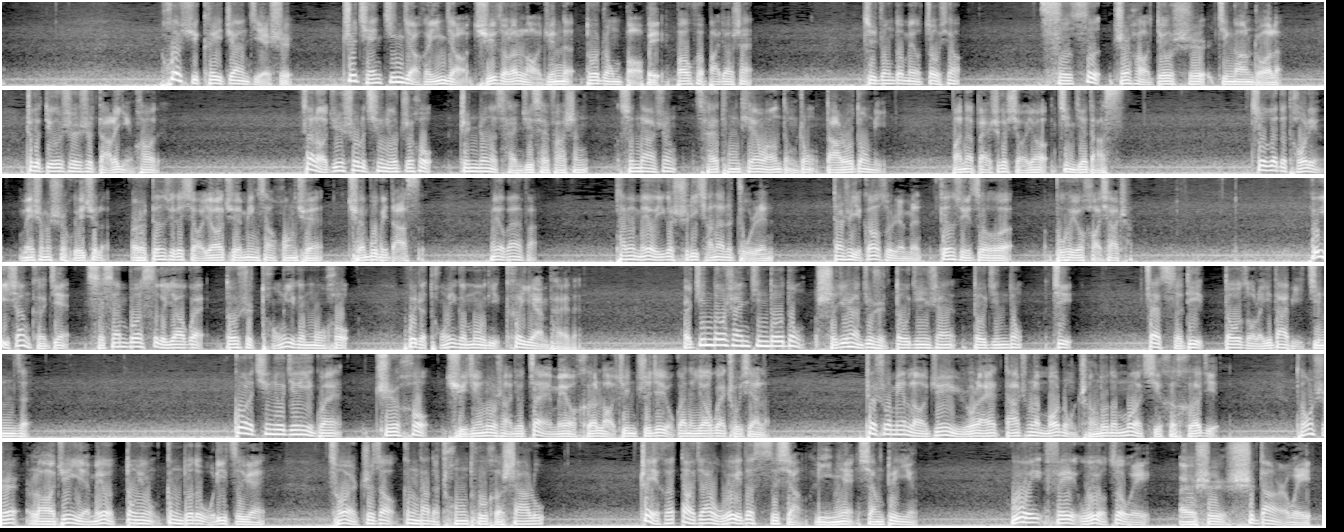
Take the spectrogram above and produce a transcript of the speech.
或许可以这样解释：之前金角和银角取走了老君的多种宝贝，包括芭蕉扇，最终都没有奏效。此次只好丢失金刚镯了。这个丢失是打了引号的。在老君收了青牛之后，真正的惨剧才发生。孙大圣才同天王等众打入洞里，把那百十个小妖尽皆打死。作恶的头领没什么事回去了，而跟随的小妖却命丧黄泉，全部被打死。没有办法，他们没有一个实力强大的主人，但是也告诉人们，跟随作恶不会有好下场。由以上可见，此三波四个妖怪都是同一个幕后，为着同一个目的刻意安排的。而金兜山、金兜洞实际上就是兜金山、兜金洞，即在此地兜走了一大笔金子。过了青牛精一关之后，取经路上就再也没有和老君直接有关的妖怪出现了。这说明老君与如来达成了某种程度的默契和和解，同时老君也没有动用更多的武力资源，从而制造更大的冲突和杀戮。这也和道家无为的思想理念相对应。无为非无有作为，而是适当而为。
